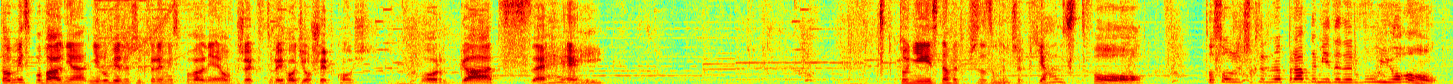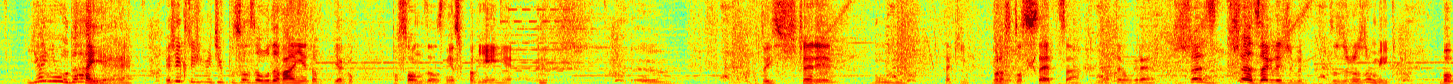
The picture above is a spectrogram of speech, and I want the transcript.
To mnie spowalnia. Nie lubię rzeczy, które mnie spowalniają w grze, w której chodzi o szybkość. For God's sake. To nie jest nawet przesadzone czepialstwo. To są rzeczy, które naprawdę mnie denerwują. Ja nie udaję. Jeżeli ktoś będzie posądzał udawanie, to ja go posądzę o zniesławienie. Bo to jest szczery ból. Taki prosto z serca na tę grę. Trzeba, trzeba zagrać, żeby to zrozumieć. Bo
